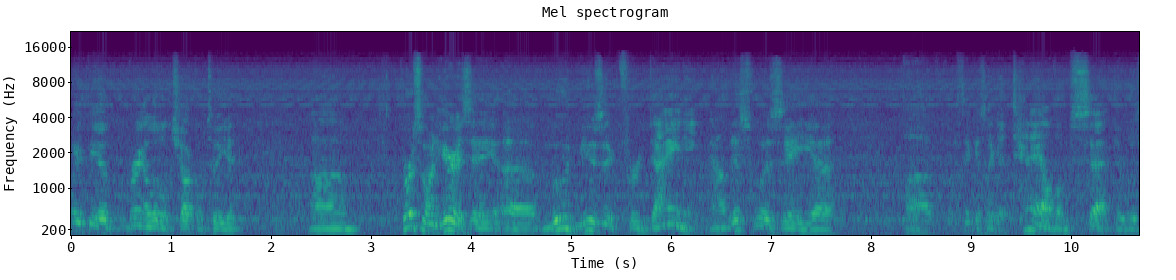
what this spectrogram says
might be a, bring a little chuckle to you. Um, first one here is a uh, mood music for dining. Now this was a, uh, uh, I think it's like a 10 album set that was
